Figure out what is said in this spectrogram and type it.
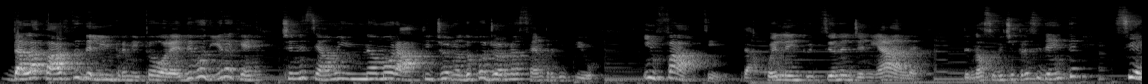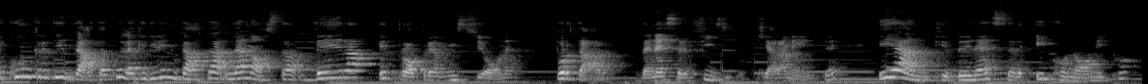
dalla parte dell'imprenditore e devo dire che ce ne siamo innamorati giorno dopo giorno sempre di più. Infatti, da quella intuizione geniale del nostro vicepresidente si è concretizzata quella che è diventata la nostra vera e propria missione, portare benessere fisico, chiaramente, e anche benessere economico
